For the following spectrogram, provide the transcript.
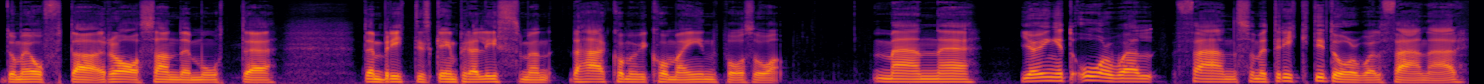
de är ofta rasande mot eh, den brittiska imperialismen. Det här kommer vi komma in på och så. Men eh, jag är inget Orwell-fan som ett riktigt Orwell-fan är.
